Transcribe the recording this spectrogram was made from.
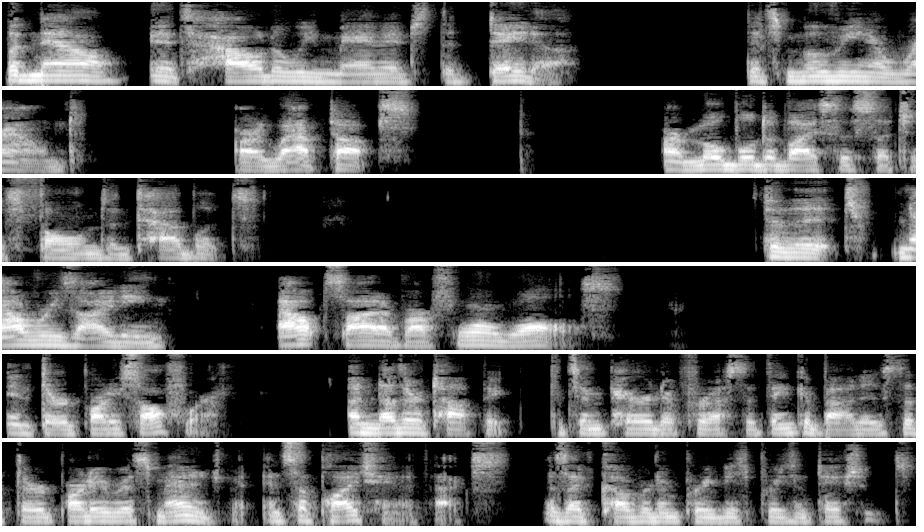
But now it's how do we manage the data that's moving around our laptops, our mobile devices such as phones and tablets, so that it's now residing outside of our four walls in third party software. Another topic that's imperative for us to think about is the third party risk management and supply chain attacks, as I've covered in previous presentations.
